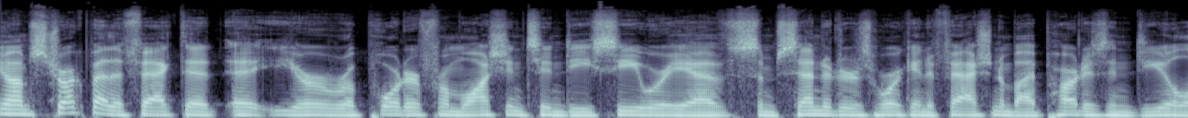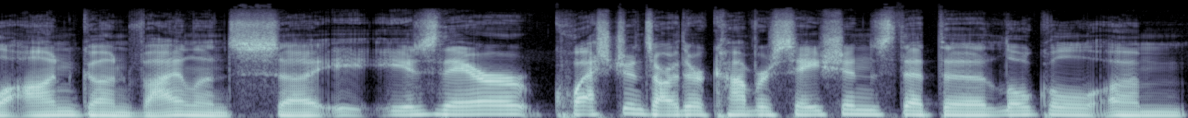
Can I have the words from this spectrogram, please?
know, I'm struck by the fact that uh, you're a reporter from Washington D.C., where you have some senators working to fashion a bipartisan deal on gun violence. Uh, is there questions? Are there conversations that the local um,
